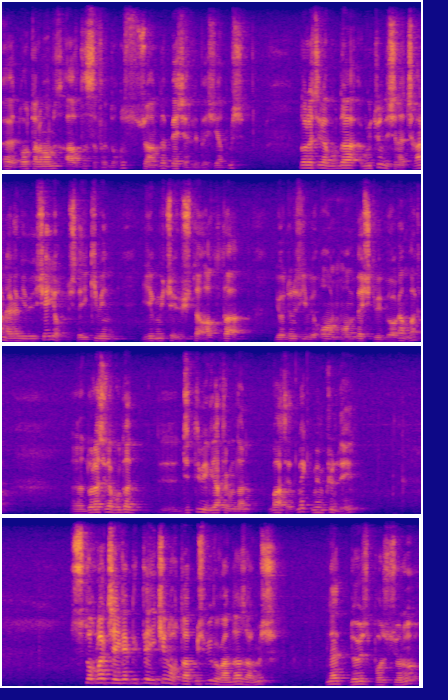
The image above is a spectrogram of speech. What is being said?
evet ortalamamız 6.09. Şu anda 5.55 yapmış. Dolayısıyla burada bütün dışına çıkan herhangi bir şey yok. İşte 2023'e 3'te 6'da gördüğünüz gibi 10-15 gibi bir oran var. E, Dolayısıyla burada ciddi bir yatırımdan bahsetmek mümkün değil. Stoklar çeyreklikte 2.61 oranda azalmış. Net döviz pozisyonu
